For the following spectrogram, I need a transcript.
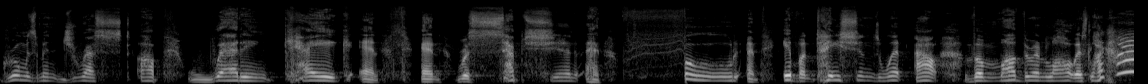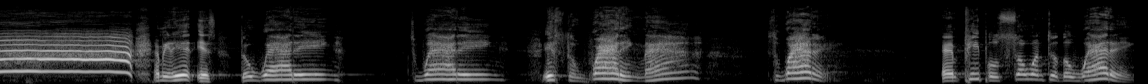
groomsmen dressed up, wedding cake and, and reception and food and invitations went out. The mother in law is like, ah! I mean, it is the wedding. It's wedding. It's the wedding, man. It's the wedding. And people sow into the wedding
